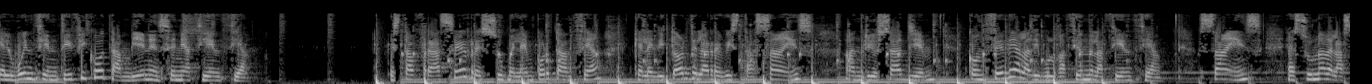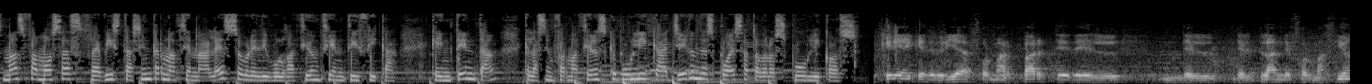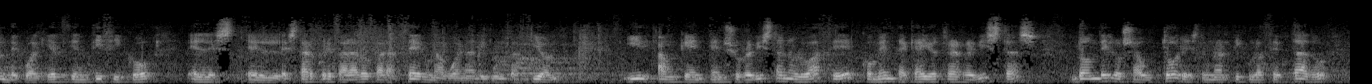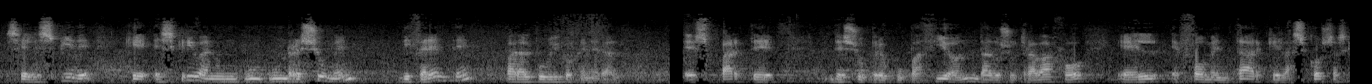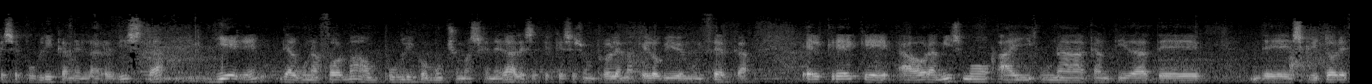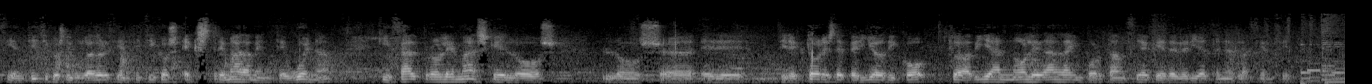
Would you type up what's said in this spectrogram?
El buen científico también enseña ciencia. Esta frase resume la importancia que el editor de la revista Science, Andrew Sagen, concede a la divulgación de la ciencia. Science es una de las más famosas revistas internacionales sobre divulgación científica, que intenta que las informaciones que publica lleguen después a todos los públicos. Cree que debería formar parte del, del, plan de formación de cualquier científico el, estar preparado para hacer una buena divulgación y aunque en, su revista no lo hace, comenta que hay otras revistas donde los autores de un artículo aceptado se les pide que escriban un, resumen diferente para el público general. Es parte de su preocupación, dado su trabajo, el fomentar que las cosas que se publican en la revista lleguen de alguna forma a un público mucho más general. Es decir, que ese es un problema que lo vive muy cerca él cree que ahora mismo hay una cantidad de, escritores científicos, divulgadores científicos extremadamente buena. Quizá el problema es que los, los eh, eh, directores de periódico todavía no le dan la importancia que debería tener la ciencia.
